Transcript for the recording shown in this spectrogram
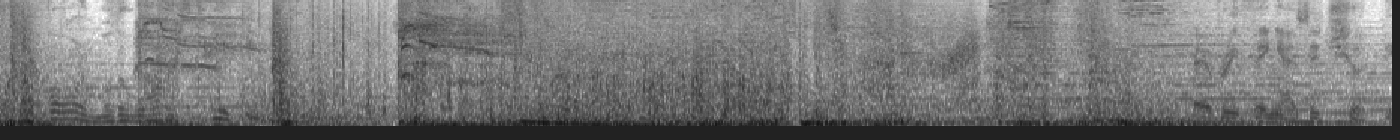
What form will the waters take? As it should be.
